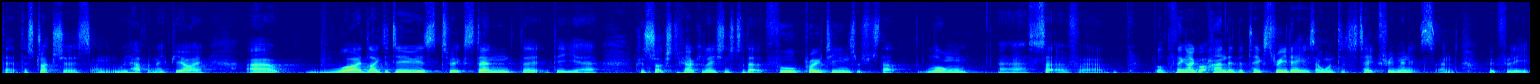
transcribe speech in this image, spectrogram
the, the, structures, and we have an API. Uh, what I'd like to do is to extend the, the uh, construction calculations to that full proteins, which was that long uh, set of uh, the thing I got handed that takes three days, I want it to take three minutes, and hopefully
